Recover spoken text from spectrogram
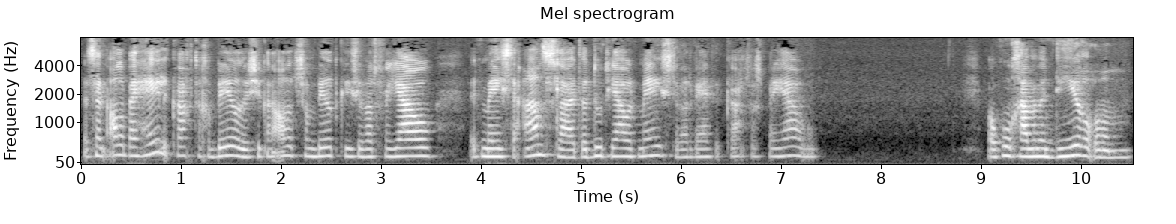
Dat zijn allebei hele krachtige beelden. Dus je kan altijd zo'n beeld kiezen wat voor jou het meeste aansluit. Wat doet jou het meeste? Wat werkt het krachtigst bij jou? Ook hoe gaan we met dieren om?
